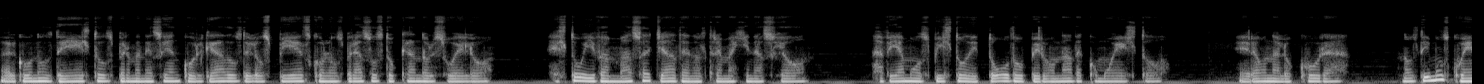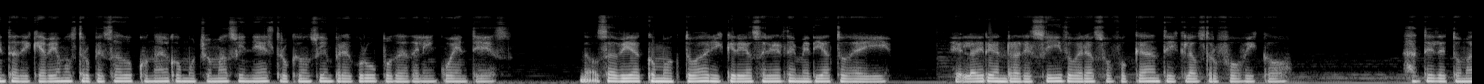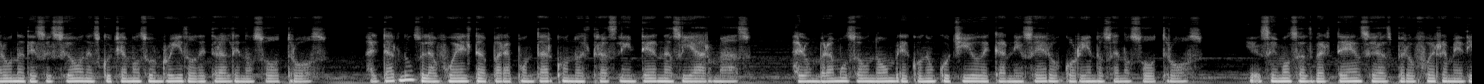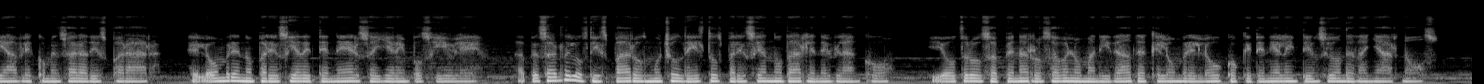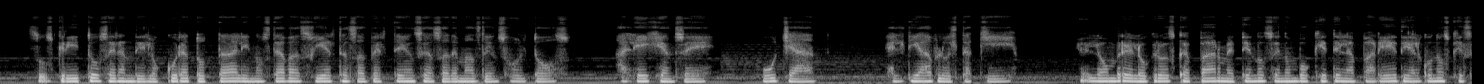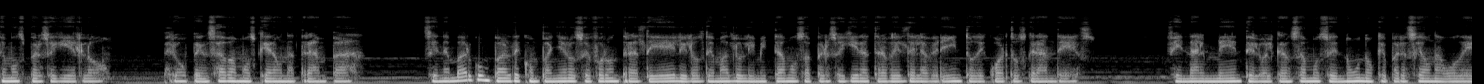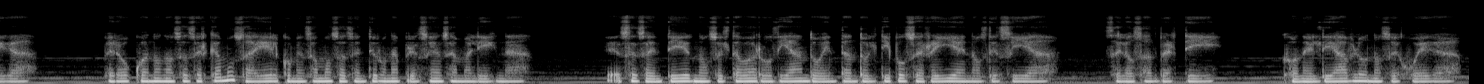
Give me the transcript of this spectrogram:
Algunos de estos permanecían colgados de los pies con los brazos tocando el suelo. Esto iba más allá de nuestra imaginación. Habíamos visto de todo, pero nada como esto. Era una locura. Nos dimos cuenta de que habíamos tropezado con algo mucho más siniestro que un simple grupo de delincuentes. No sabía cómo actuar y quería salir de inmediato de ahí. El aire enrarecido era sofocante y claustrofóbico. Antes de tomar una decisión escuchamos un ruido detrás de nosotros. Al darnos la vuelta para apuntar con nuestras linternas y armas, Alumbramos a un hombre con un cuchillo de carnicero corriéndose a nosotros. Hicimos advertencias, pero fue irremediable comenzar a disparar. El hombre no parecía detenerse y era imposible. A pesar de los disparos, muchos de estos parecían no darle en el blanco, y otros apenas rozaban la humanidad de aquel hombre loco que tenía la intención de dañarnos. Sus gritos eran de locura total y nos daba ciertas advertencias además de insultos. Aléjense, huyan, el diablo está aquí. El hombre logró escapar metiéndose en un boquete en la pared y algunos quisimos perseguirlo, pero pensábamos que era una trampa. Sin embargo, un par de compañeros se fueron tras de él y los demás lo limitamos a perseguir a través del laberinto de cuartos grandes. Finalmente lo alcanzamos en uno que parecía una bodega, pero cuando nos acercamos a él comenzamos a sentir una presencia maligna. Ese sentir nos estaba rodeando en tanto el tipo se reía y nos decía, se los advertí, con el diablo no se juega,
